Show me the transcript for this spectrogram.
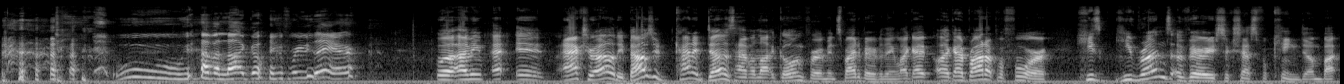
Ooh, you have a lot going for you there. Well, I mean, in actuality, Bowser kind of does have a lot going for him in spite of everything. Like I like I brought up before, he's he runs a very successful kingdom, but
